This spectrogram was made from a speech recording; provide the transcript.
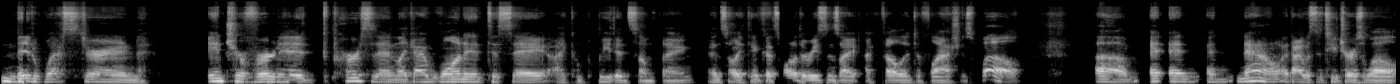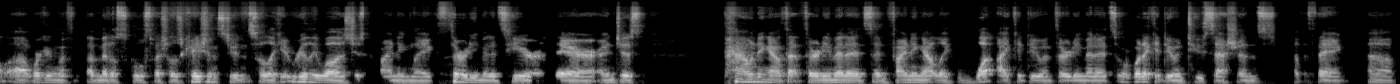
midwestern introverted person like i wanted to say i completed something. And so i think that's one of the reasons i, I fell into flash as well. Um, and, and, and now and i was a teacher as well uh, working with a middle school special education student. So like it really was just finding like 30 minutes here or there and just pounding out that 30 minutes and finding out like what i could do in 30 minutes or what i could do in two sessions of a thing um,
